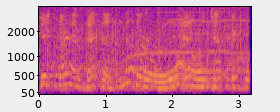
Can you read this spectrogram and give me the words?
State fans, that's another Wildcat victory.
